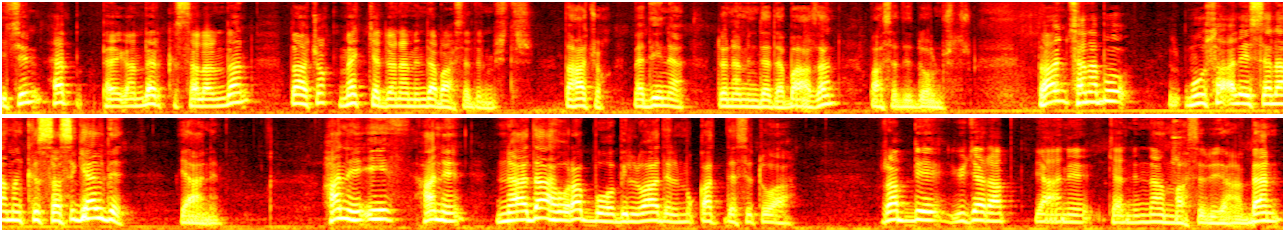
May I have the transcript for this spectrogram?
için hep peygamber kıssalarından daha çok Mekke döneminde bahsedilmiştir. Daha çok Medine döneminde de bazen bahsedildi olmuştur. Daha önce sana bu Musa Aleyhisselam'ın kıssası geldi. Yani hani iz hani nadahu rabbuhu bil vadil mukaddesi tu'a Rabbi yüce Rab yani kendinden bahsediyor. Yani ben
